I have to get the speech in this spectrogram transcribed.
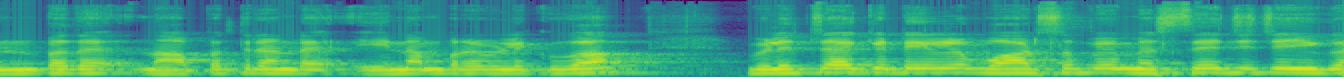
എൺപത് നാൽപ്പത്തിരണ്ട് ഈ നമ്പറിൽ വിളിക്കുക. വിളിച്ചാൽ കിട്ടിയെങ്കിൽ വാട്സപ്പിൽ മെസ്സേജ് ചെയ്യുക.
